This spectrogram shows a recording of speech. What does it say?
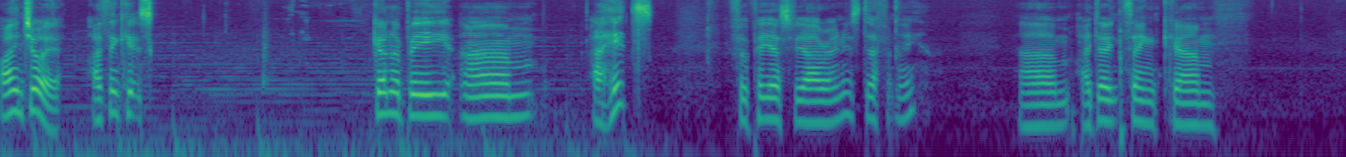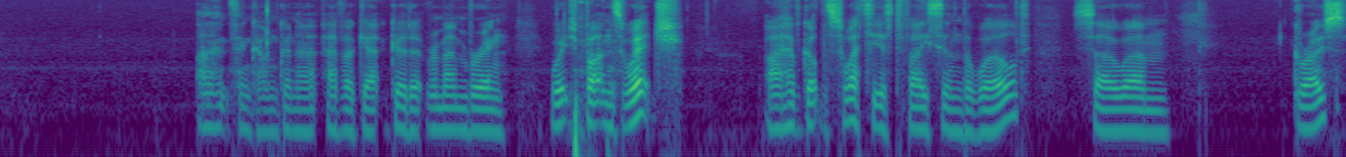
I enjoy it. I think it's gonna be um, a hit for PSVR owners, definitely. Um, I don't think um, I don't think I'm gonna ever get good at remembering which button's which. I have got the sweatiest face in the world, so um, gross.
